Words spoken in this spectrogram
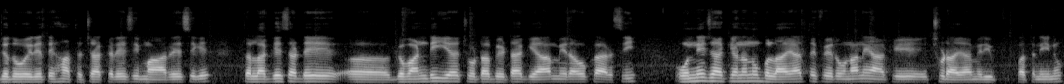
ਜਦੋਂ ਇਹਦੇ ਤੇ ਹੱਥ ਚੱਕ ਰਹੇ ਸੀ, ਮਾਰ ਰਹੇ ਸੀਗੇ। ਤਾਂ ਲਾਗੇ ਸਾਡੇ ਗਵਾਂਢੀ ਆ, ਛੋਟਾ ਬੇਟਾ ਗਿਆ, ਮੇਰਾ ਉਹ ਘਰ ਸੀ। ਉਹਨੇ ਜਾ ਕੇ ਉਹਨਾਂ ਨੂੰ ਬੁਲਾਇਆ ਤੇ ਫਿਰ ਉਹਨਾਂ ਨੇ ਆ ਕੇ ਛੁਡਾਇਆ ਮੇਰੀ ਪਤਨੀ ਨੂੰ।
